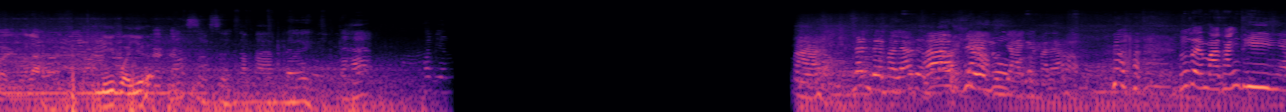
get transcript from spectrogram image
ร่อยกว่าร้านดีกว่าเยอะและสวยๆงามๆเลยนะคะทะเบียนมานั่นเดินมาแล้วเดินมาแล้วโอเคลูกยายเดินมาแล้ว รู้สึกมาทั้งทีไง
